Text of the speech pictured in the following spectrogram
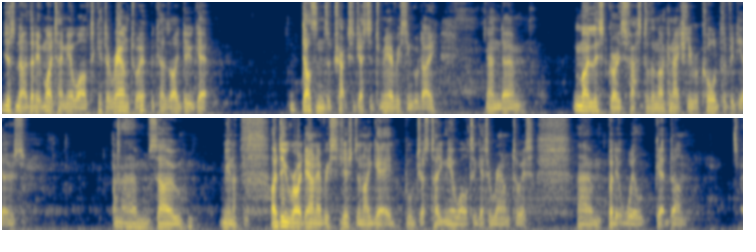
just know that it might take me a while to get around to it, because I do get dozens of tracks suggested to me every single day, and um, my list grows faster than I can actually record the videos. Um, so you know, I do write down every suggestion I get. It will just take me a while to get around to it, um, but it will get done.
